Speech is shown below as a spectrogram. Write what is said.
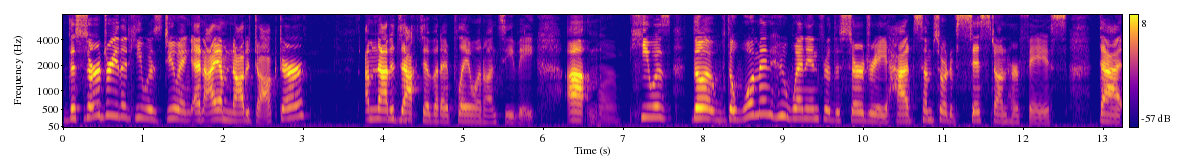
the surgery that he was doing and I am not a doctor. I'm not a mm-hmm. doctor but I play one on TV um, he was the the woman who went in for the surgery had some sort of cyst on her face that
